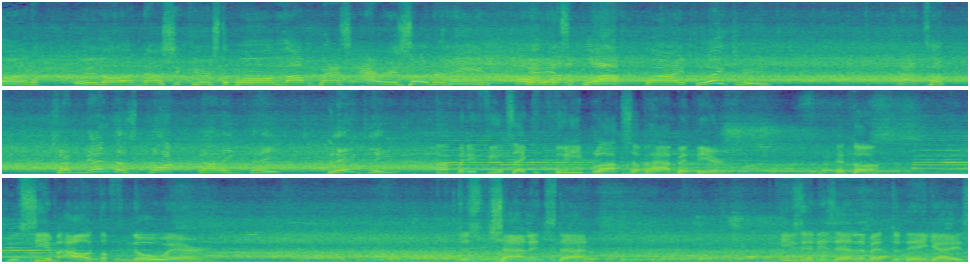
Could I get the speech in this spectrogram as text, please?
Uylon now secures the ball. Lob pass, Arizona Reid. Oh, and it's blocked block. blocked by Blakely. That's a tremendous block belling Blakely. But it feels like three blocks have happened here. Ito, you see him out of nowhere. Just challenge that. He's in his element today, guys.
